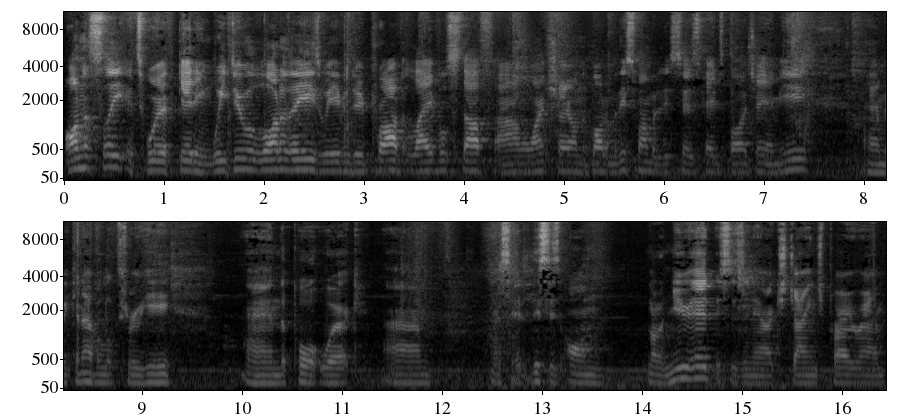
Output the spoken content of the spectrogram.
honestly, it's worth getting. We do a lot of these. We even do private label stuff. Um, I won't show you on the bottom of this one, but it says heads by GM here. And we can have a look through here and the port work. Um, I said, this is on not a new head, this is in our exchange program.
